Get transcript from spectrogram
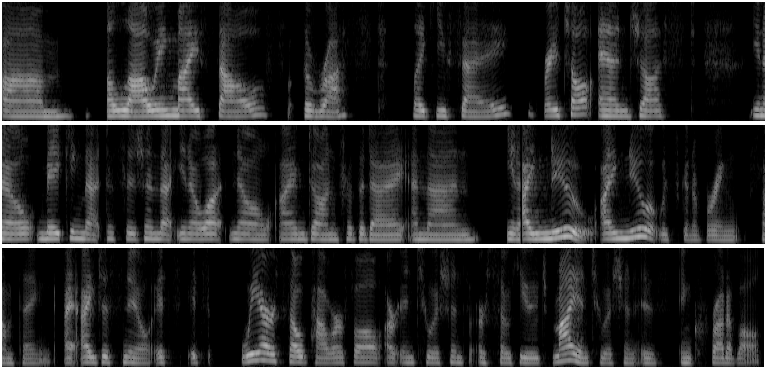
um allowing myself the rest, like you say, Rachel, and just you know, making that decision that, you know what, no, I'm done for the day. And then, you know, I knew, I knew it was going to bring something. I, I just knew it's, it's, we are so powerful. Our intuitions are so huge. My intuition is incredible.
